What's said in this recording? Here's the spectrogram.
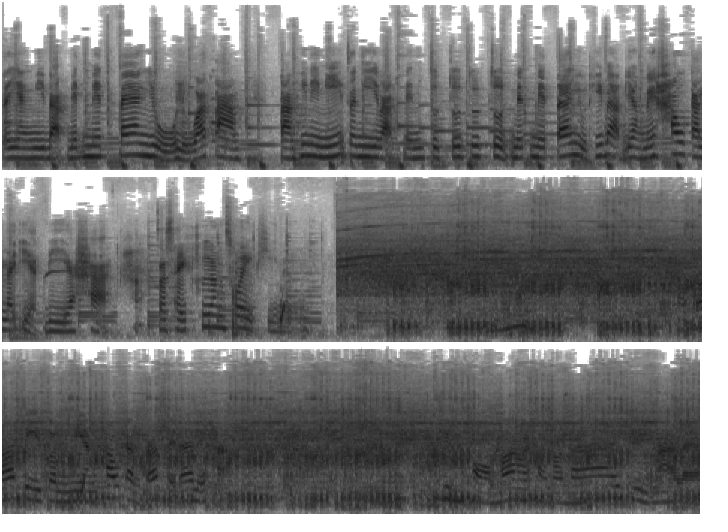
จะยังมีแบบเม็ดเม็ดๆแป้งอยู่ หรือว่าตามตามที่ในนี้จะมีแบบเป็นจุดจุดจุดจุดเม็ดเม็ดๆแป้งอยู่ที่แบบยังไม่เข้ากันละเอียดดีอะค่ะค่ะจะใช้เครื่องช่วยอีกทีหนึ่งแล้ว ก็ก็ตีจนเนียนเข้ากันก็ใช้ได้เลยค่ะกลิ่นหอมมากเลยค่ะตอนนี้ ใช่กลิ่นมาแล้ว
